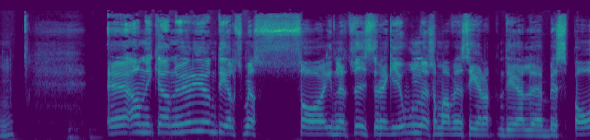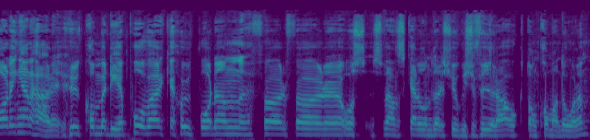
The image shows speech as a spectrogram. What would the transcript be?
Mm. Eh, Annika, nu är det ju en del som jag sa inledningsvis regioner som aviserat en del besparingar här. Hur kommer det påverka sjukvården för, för oss svenskar under 2024 och de kommande åren?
